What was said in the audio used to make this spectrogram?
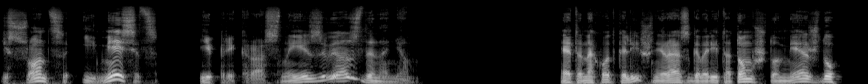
и солнце, и месяц, и прекрасные звезды на нем. Эта находка лишний раз говорит о том, что между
